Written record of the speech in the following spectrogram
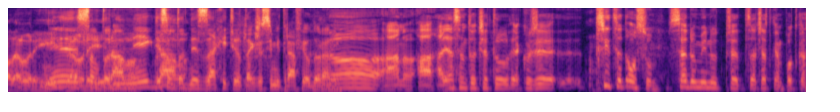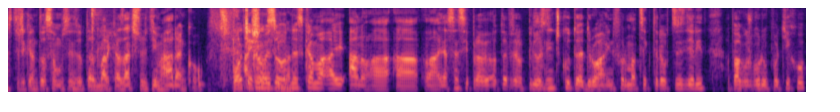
Ó, dobrý, Nie, dobrý. som to, bravo, niekde som to bravo. dnes zachytil, takže si mi trafil do rany. No, áno. A, a ja som to četl jakože 38, 7 minút před začátkem podcastu. Říkám, to sa musím zeptat Marka, začnu tím hádankou. Potešil a kromě toho ma. dneska má aj, áno, a, a, a já jsem si právě otevřel pilzničku, to je druhá informace, kterou chci sdělit a pak už budu potichu.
